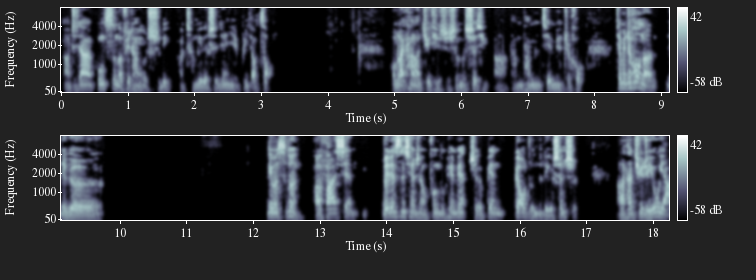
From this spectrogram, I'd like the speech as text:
啊，这家公司呢非常有实力啊，成立的时间也比较早。我们来看看具体是什么事情啊？他们他们见面之后，见面之后呢，那个利文斯顿啊发现威廉森先生风度翩翩，是个标标准的这个绅士啊，他举止优雅，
